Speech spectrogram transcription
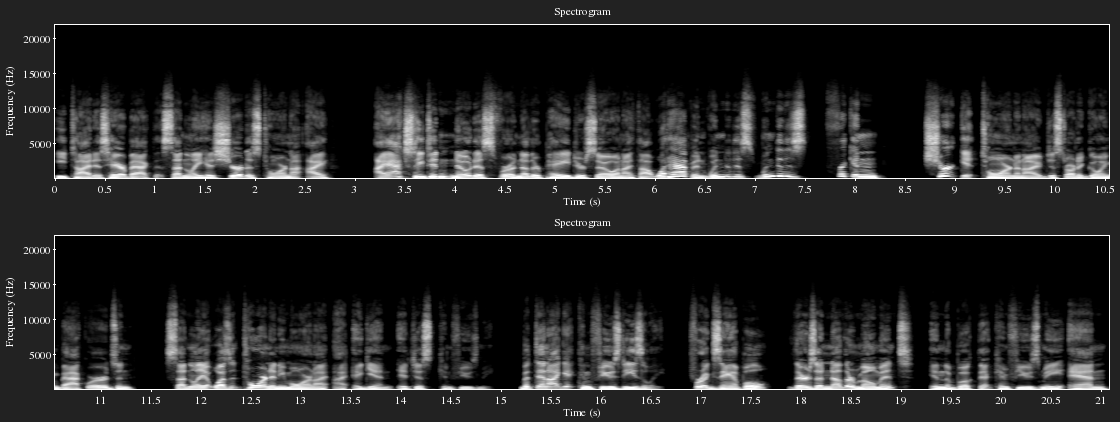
he tied his hair back that suddenly his shirt is torn, I, I actually didn't notice for another page or so, and I thought, what happened? When did his when did his freaking shirt get torn? And I just started going backwards, and suddenly it wasn't torn anymore. And I, I again, it just confused me. But then I get confused easily. For example, there's another moment in the book that confused me, and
